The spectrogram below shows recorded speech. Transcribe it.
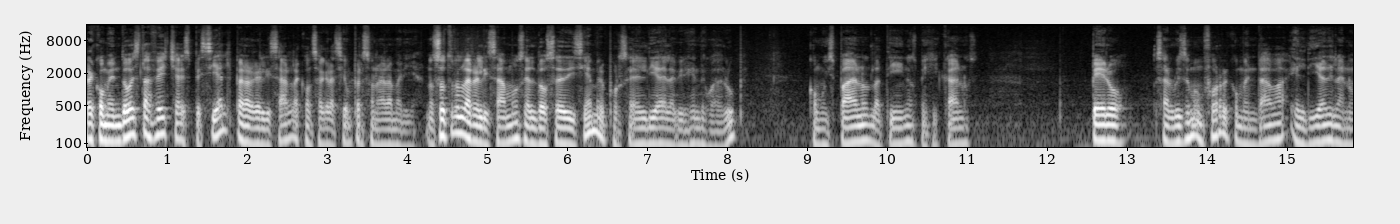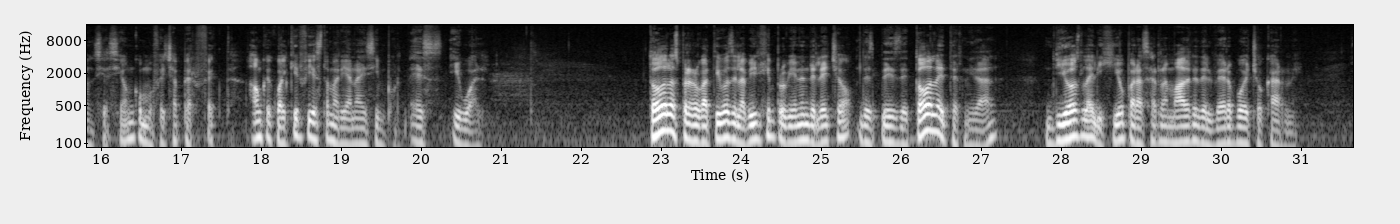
recomendó esta fecha especial para realizar la consagración personal a María. Nosotros la realizamos el 12 de diciembre por ser el Día de la Virgen de Guadalupe, como hispanos, latinos, mexicanos. Pero San Luis de Montfort recomendaba el Día de la Anunciación como fecha perfecta, aunque cualquier fiesta mariana es, es igual. Todas las prerrogativas de la Virgen provienen del hecho de, desde toda la eternidad Dios la eligió para ser la madre del Verbo hecho carne,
